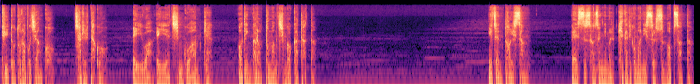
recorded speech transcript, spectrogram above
뒤도 돌아보지 않고 차를 타고 A와 A의 친구와 함께 어딘가로 도망친 것 같았다. 이젠 더 이상 S 선생님을 기다리고만 있을 순 없었다.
